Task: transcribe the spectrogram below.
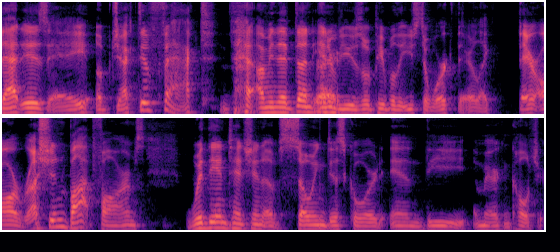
that is a objective fact. That I mean they've done Right. interviews with people that used to work there. Like there are Russian bot farms with the intention of sowing discord in the American culture.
